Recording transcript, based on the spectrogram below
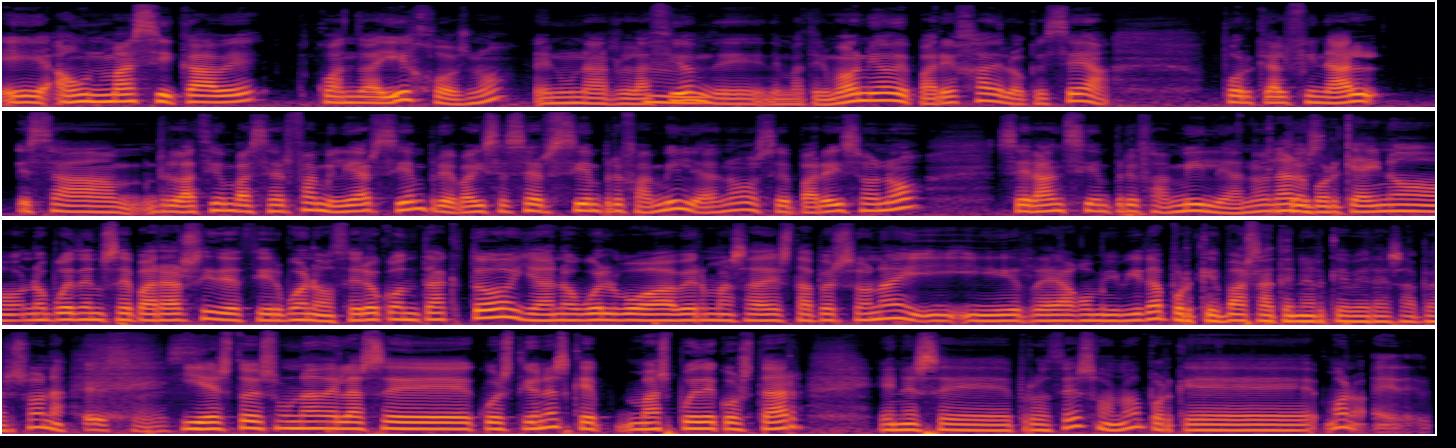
eh, aún más si cabe cuando hay hijos, ¿no? En una relación Mm. de, de matrimonio, de pareja, de lo que sea, porque al final esa relación va a ser familiar siempre, vais a ser siempre familia, ¿no? Os separéis o no, serán siempre familia, ¿no? Claro, Entonces, porque ahí no, no pueden separarse y decir, bueno, cero contacto, ya no vuelvo a ver más a esta persona y, y rehago mi vida porque vas a tener que ver a esa persona. Eso es. Y esto es una de las eh, cuestiones que más puede costar en ese proceso, ¿no? Porque, bueno, eh,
